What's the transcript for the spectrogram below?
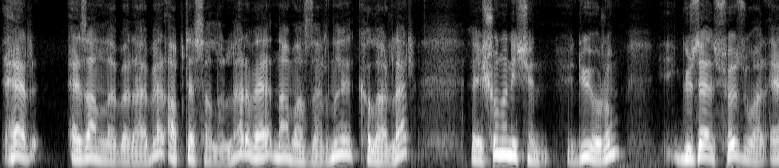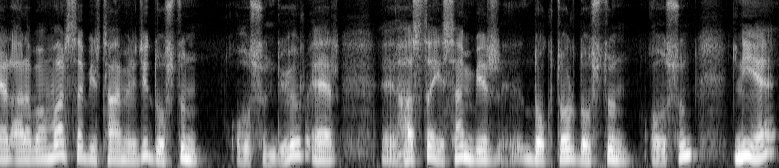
Her ezanla beraber abdest alırlar ve namazlarını kılarlar. E, şunun için diyorum güzel söz var. Eğer araban varsa bir tamirci dostun olsun diyor. Eğer e, hastaysan bir doktor dostun olsun. Niye?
